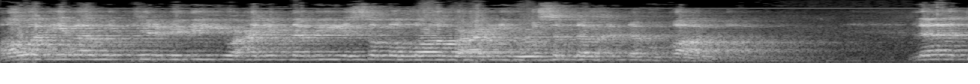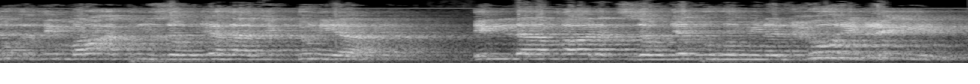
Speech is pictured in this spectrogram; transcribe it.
روى الإمام الترمذي عن النبي صلى الله عليه وسلم أنه قال لا تؤذي امرأة زوجها في الدنيا إلا قالت زوجته من الحور العين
